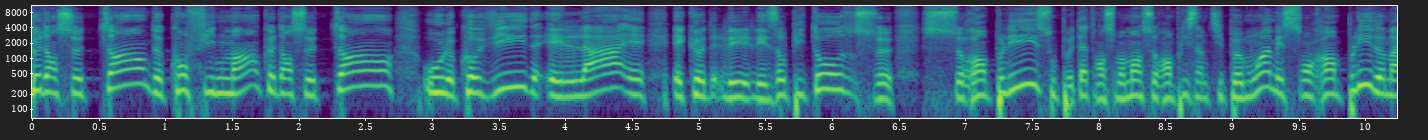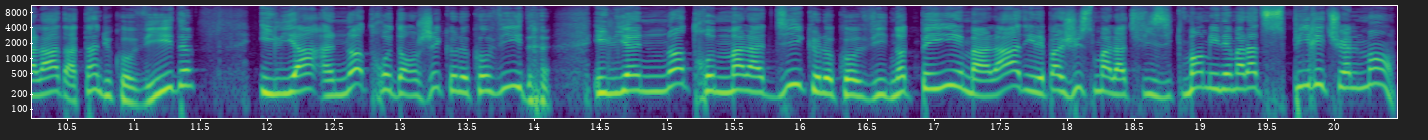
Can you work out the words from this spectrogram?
que dans ce temps de confinement, que dans ce temps où le Covid est là et, que les, hôpitaux se remplissent, ou peut-être en ce moment se remplissent un petit peu moins, mais sont remplis de malades atteints du Covid, il y a un autre danger que le Covid. Il y a une autre maladie que le Covid. Notre pays est malade, il n'est pas juste malade physiquement, mais il est malade spirituellement.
